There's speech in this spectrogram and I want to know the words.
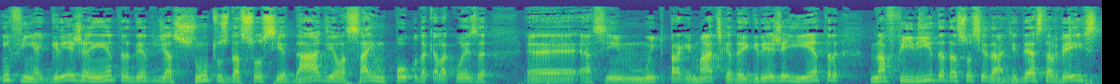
Enfim, a igreja entra dentro de assuntos da sociedade, ela sai um pouco daquela coisa é, assim muito pragmática da igreja e entra na ferida da sociedade. E desta vez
